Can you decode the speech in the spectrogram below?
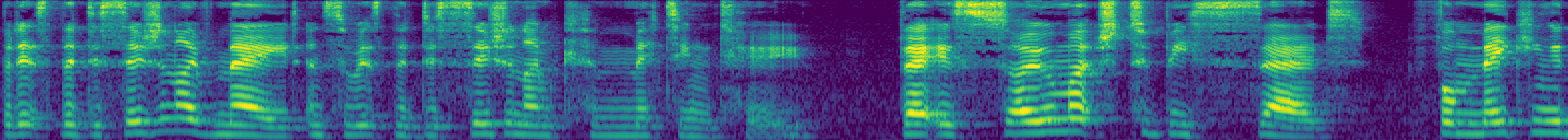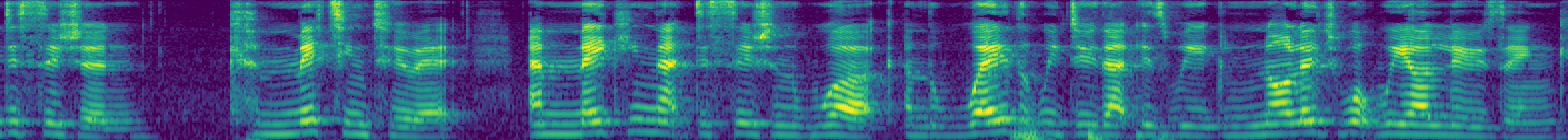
but it's the decision I've made, and so it's the decision I'm committing to. There is so much to be said for making a decision, committing to it, and making that decision work. And the way that we do that is we acknowledge what we are losing,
